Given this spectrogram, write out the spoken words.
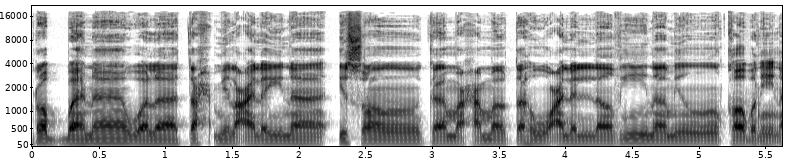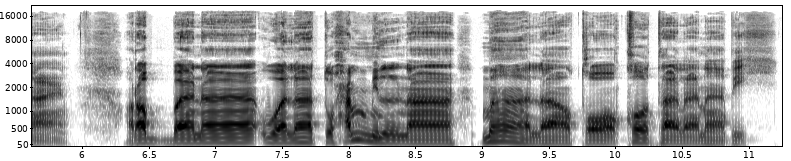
Rabbana wa la tahmil alaina isran kama hamaltahu ala alladhina min qablina. Rabbana wa la tuhammilna ma la taqata lana bih.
